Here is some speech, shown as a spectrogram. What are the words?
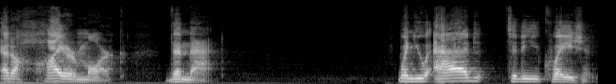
at a higher mark than that. When you add to the equation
